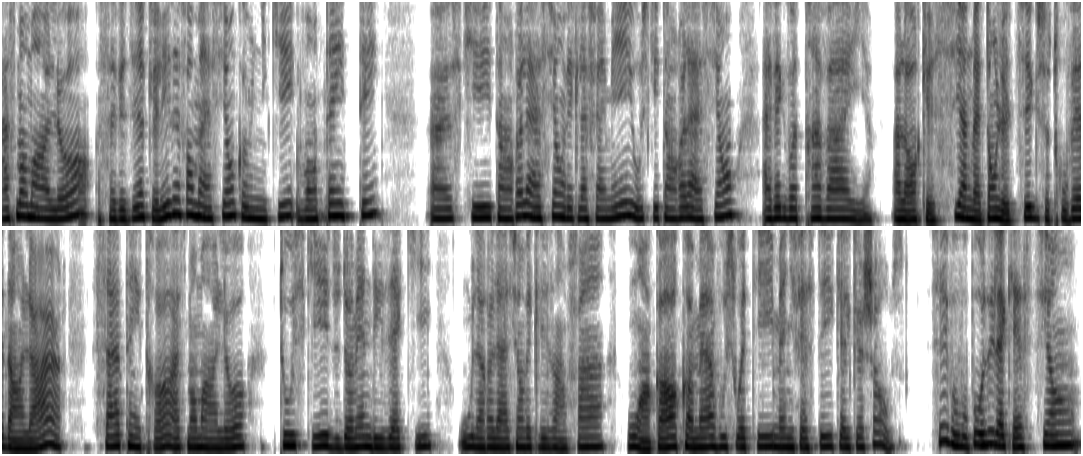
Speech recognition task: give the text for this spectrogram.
à ce moment-là, ça veut dire que les informations communiquées vont teinter euh, ce qui est en relation avec la famille ou ce qui est en relation avec votre travail. Alors que si, admettons, le tigre se trouvait dans l'heure, ça teintera à ce moment-là tout ce qui est du domaine des acquis ou la relation avec les enfants ou encore comment vous souhaitez manifester quelque chose. Si vous vous posez la question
